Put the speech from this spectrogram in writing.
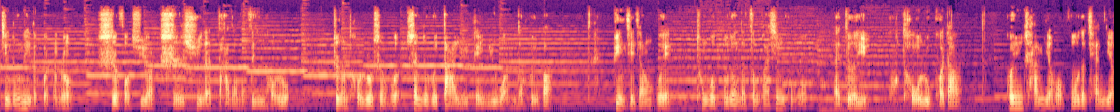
竞争力的过程中，是否需要持续的大量的资金投入。这种投入甚或甚至会大于给予我们的回报，并且将会通过不断的增发新股来得以投入扩张。关于产品或服务的前景，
